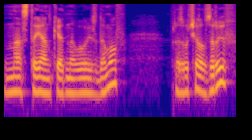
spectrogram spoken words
на стоянке одного из домов прозвучал взрыв,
